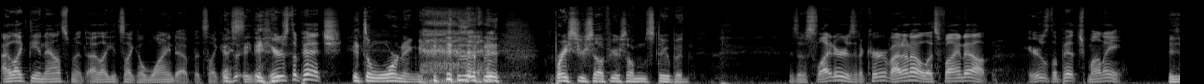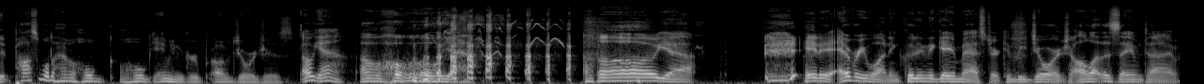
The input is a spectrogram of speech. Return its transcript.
I like the announcement. I like it's like a wind up. It's like I It's- see the here's the pitch. It's a warning. Brace yourself. Here's something stupid. Is it a slider? Is it a curve? I don't know. Let's find out. Here's the pitch, money. Is it possible to have a whole a whole gaming group of Georges? Oh yeah. Oh, yeah. oh yeah. Hey, everyone, including the game master, can be George all at the same time.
